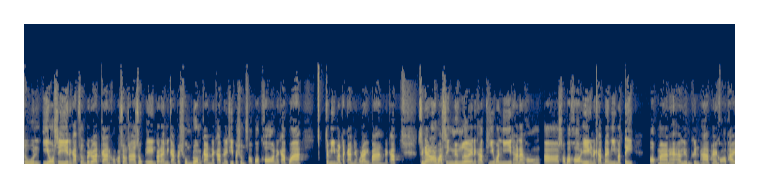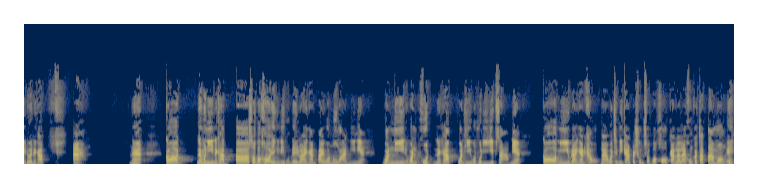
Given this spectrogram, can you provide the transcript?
ศูนย์ EOC นะครับศูนย์ปฏิบัติการของกระทรวงสาธารณสุขเองก็ได้มีการประชุมร่วมกันนะครับในที่ประชุมสบคนะครับว่า จะมีมาตรการอย่างไรบ้างนะครับ ซึ่งแน่นอนว่าสิ่งหนึ่งเลยนะครับที่วันนี้ทางด้านของสบคเองนะครับ ได้มีมติออกมานะฮะลืมขึ้นภาพให้ขออภัยด้วยนะครับอะนะฮะก็ในวันนี้นะครับสบคเองอย่างที่ผมได้รายงานไปว่าเมื่อวานนี้เนี่ย วันนี้วันพุธนะครับ วันที่วันพุธที่ยี่สามเนี่ยก็มีรายงานข่าวออกมาว่าจะมีการประชุมสบคกันหลายๆ คนก็จับตามองเอ๊ะ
